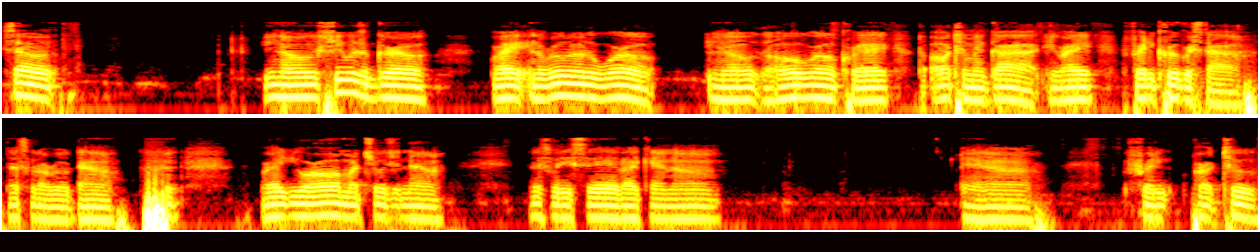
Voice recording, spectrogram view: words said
So, you know, she was a girl, right, and the ruler of the world, you know, the whole world, Craig, the ultimate God, right? Freddy Krueger style. That's what I wrote down. right? You are all my children now. That's what he said, like in, um, in, uh, Freddy Part 2.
